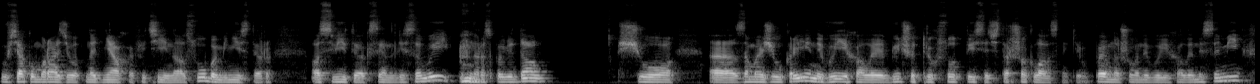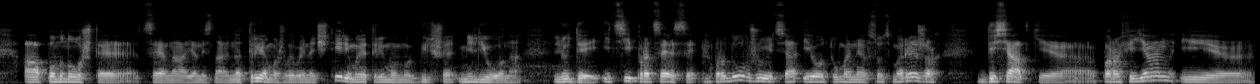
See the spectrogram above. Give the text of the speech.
У всякому разі, от на днях офіційна особа, міністр освіти Оксен Лісовий, розповідав, що за межі України виїхали більше 300 тисяч старшокласників. Певно, що вони виїхали не самі, а помножте це на я не знаю на 3, а можливо і на 4, Ми отримуємо більше мільйона людей. І ці процеси продовжуються. І от у мене в соцмережах десятки е, парафіян і е,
